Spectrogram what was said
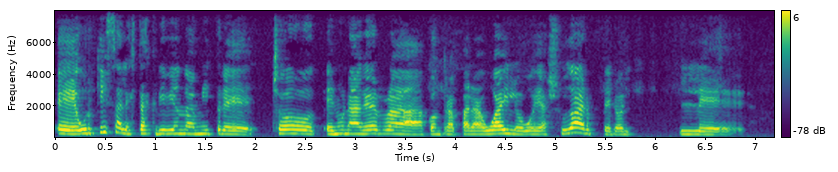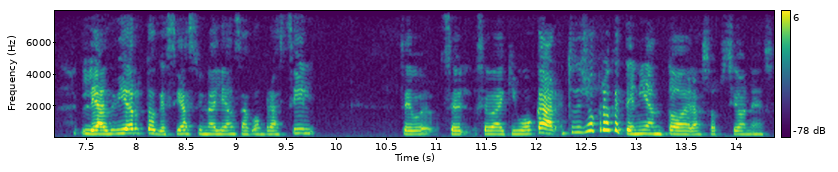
Eh, Urquiza le está escribiendo a Mitre, yo en una guerra contra Paraguay lo voy a ayudar, pero le, le advierto que si hace una alianza con Brasil, se, va a equivocar. Entonces yo creo que tenían todas las opciones,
